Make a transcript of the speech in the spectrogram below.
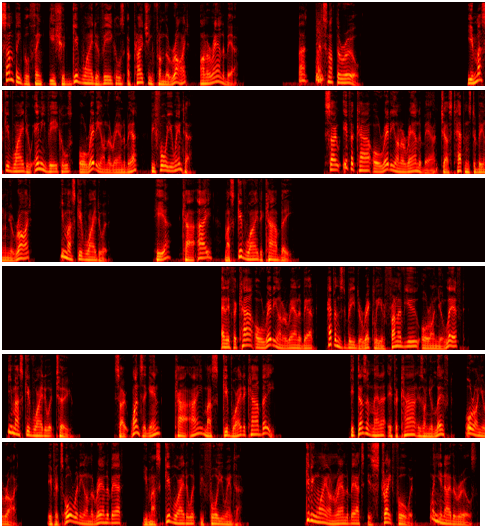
some people think you should give way to vehicles approaching from the right on a roundabout. But that's not the rule. You must give way to any vehicles already on the roundabout before you enter. So if a car already on a roundabout just happens to be on your right, you must give way to it. Here, car A must give way to car B. And if a car already on a roundabout happens to be directly in front of you or on your left, you must give way to it too. So once again, car A must give way to car B. It doesn't matter if a car is on your left or on your right. If it's already on the roundabout, you must give way to it before you enter. Giving way on roundabouts is straightforward when you know the rules.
